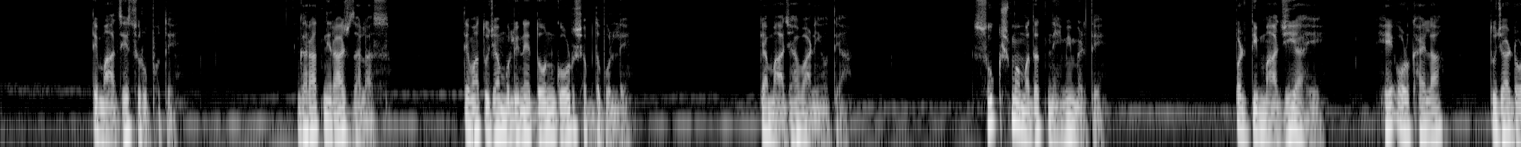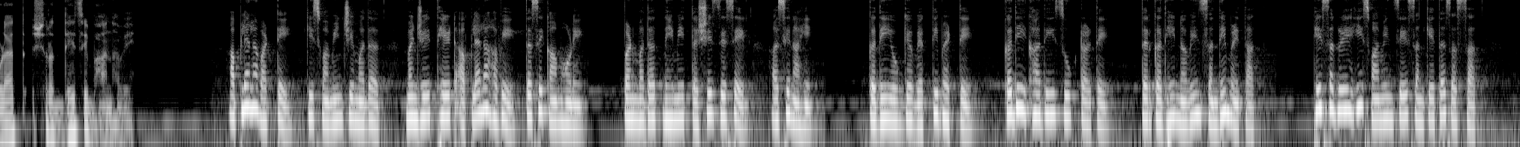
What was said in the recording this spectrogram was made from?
ते माझे स्वरूप होते. घरात निराश झालास तेव्हा तुझ्या मुलीने दोन गोड शब्द बोलले. त्या माझ्या वाणी होत्या. सूक्ष्म मदत नेहमी मिळते. पण ती माझी आहे हे ओळखायला तुझ्या डोळ्यात श्रद्धेचे भान हवे. आपल्याला वाटते की स्वामींची मदत म्हणजे थेट आपल्याला हवे तसे काम होणे पण मदत नेहमी तशीच दिसेल असे नाही. कधी योग्य व्यक्ती भेटते कधी एखादी चूक टळते तर कधी नवीन संधी मिळतात. हे सगळेही स्वामींचे संकेतच असतात.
